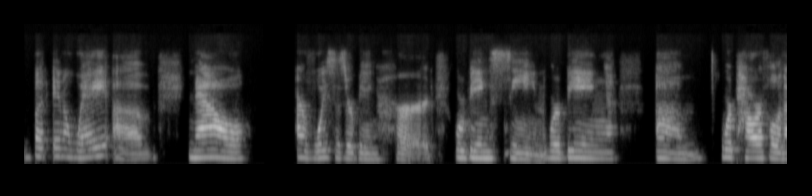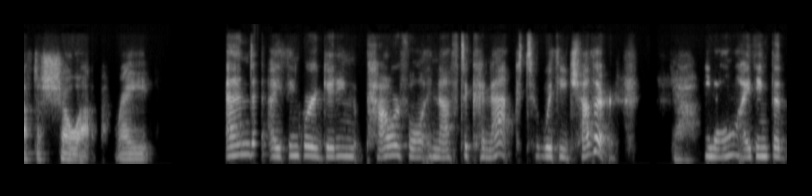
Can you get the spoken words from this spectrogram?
but in a way of now our voices are being heard, we're being seen, we're being, um, we're powerful enough to show up, right? And I think we're getting powerful enough to connect with each other. Yeah. You know, I think that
